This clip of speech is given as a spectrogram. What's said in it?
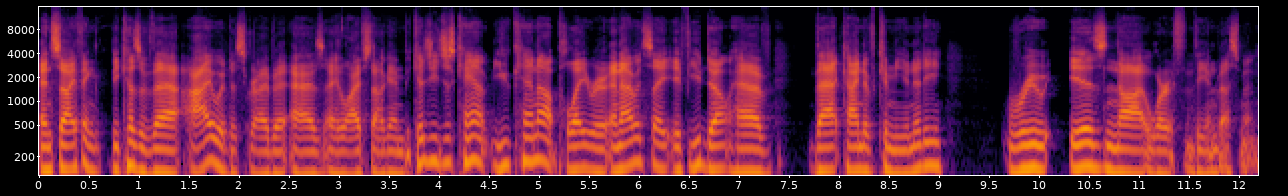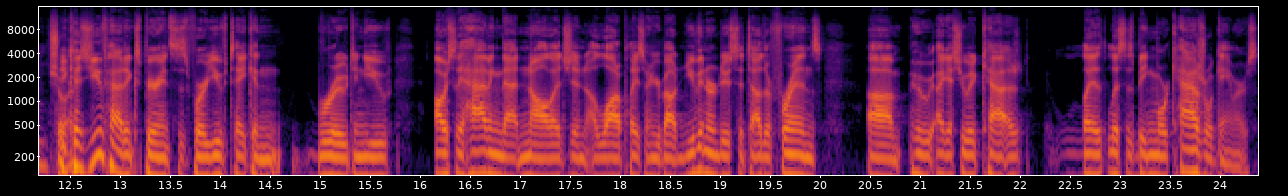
and so I think because of that, I would describe it as a lifestyle game because you just can't, you cannot play root. And I would say if you don't have that kind of community, root is not worth the investment. Sure. Because you've had experiences where you've taken root and you've obviously having that knowledge in a lot of places on your belt, and you've introduced it to other friends um, who I guess you would ca- list as being more casual gamers,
